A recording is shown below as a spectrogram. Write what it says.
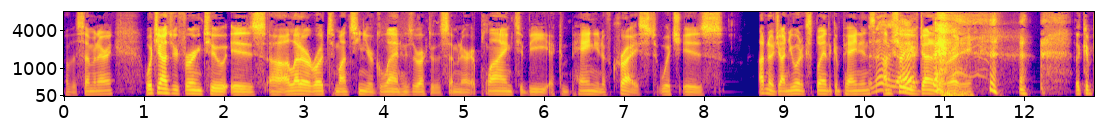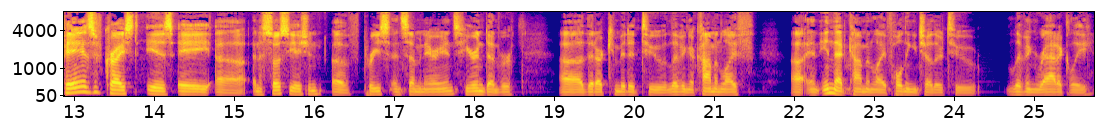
of the seminary. What John's referring to is uh, a letter I wrote to Monsignor Glenn, who's the rector of the seminary, applying to be a companion of Christ, which is. I don't know, John. You want to explain the companions? No, I'm sure I- you've done it already. The Companions of Christ is a uh, an association of priests and seminarians here in Denver uh, that are committed to living a common life, uh, and in that common life, holding each other to living radically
